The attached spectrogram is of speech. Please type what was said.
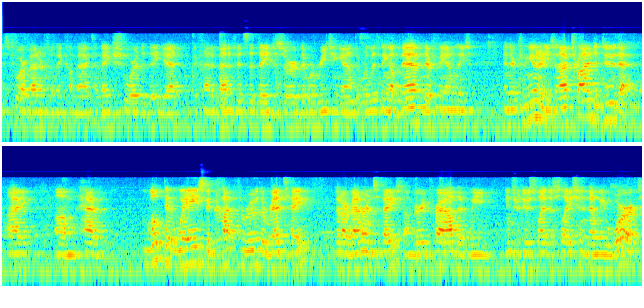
is to our veterans when they come back to make sure that they get the kind of benefits that they deserve, that we're reaching out, that we're lifting up them, their families, and their communities. And I've tried to do that. I um, have looked at ways to cut through the red tape that our veterans face. I'm very proud that we introduced legislation and then we worked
